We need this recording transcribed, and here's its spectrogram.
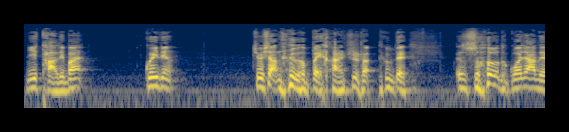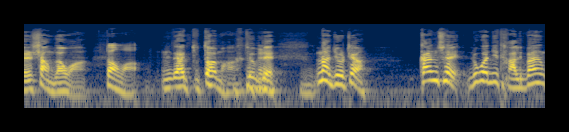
你塔利班规定，就像那个北韩似的，对不对？所有的国家的人上不了网，断网，那断网，对不对？那就这样，干脆，如果你塔利班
